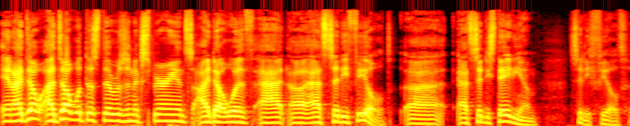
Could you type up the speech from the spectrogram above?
and I dealt I dealt with this. There was an experience I dealt with at uh, at Citi Field, uh, at City Stadium, City Field,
